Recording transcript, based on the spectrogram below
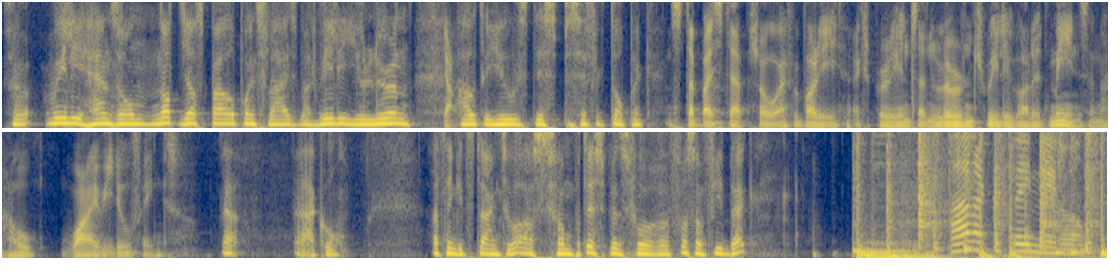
So really hands-on, not just PowerPoint slides, but really you learn Yeah. how to use this specific topic. step by step so everybody experience and learns really what it means and how why we do things Yeah, yeah, cool. I think it's time to ask some participants for uh, for some feedback. Hana Café Nederland.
